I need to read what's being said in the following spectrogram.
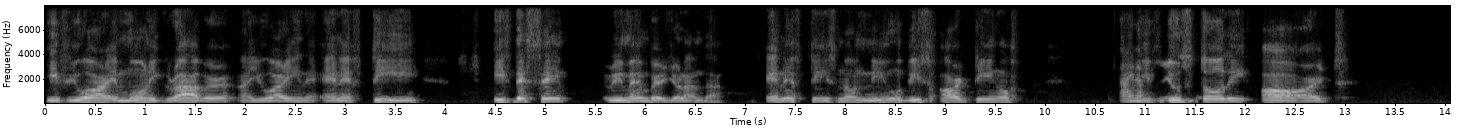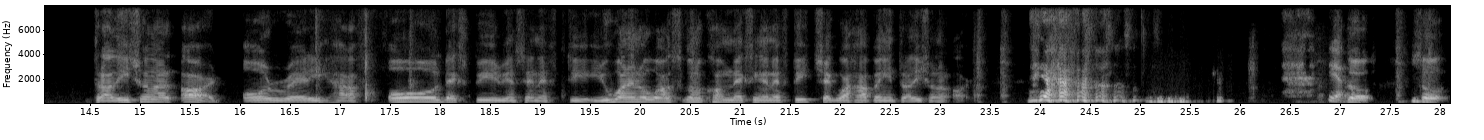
If you are a money grabber and you are in the NFT, it's the same. Remember, Yolanda, NFT is not new. This art thing of I know. if you study art, traditional art already have all the experience NFT. You want to know what's going to come next in NFT? Check what happened in traditional art. yeah. yeah. So, so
